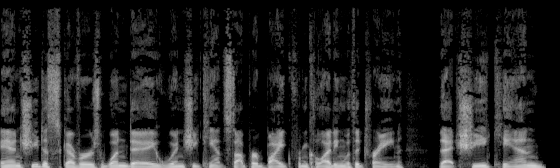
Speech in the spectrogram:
and she discovers one day when she can't stop her bike from colliding with a train that she can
